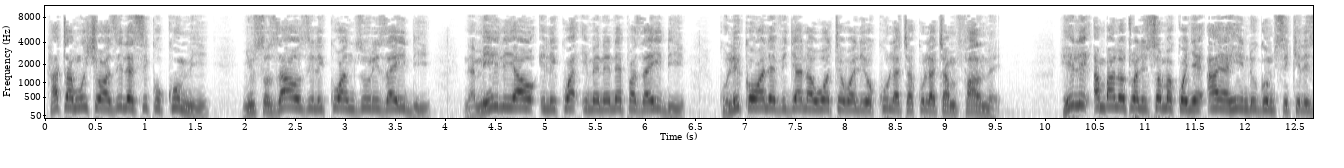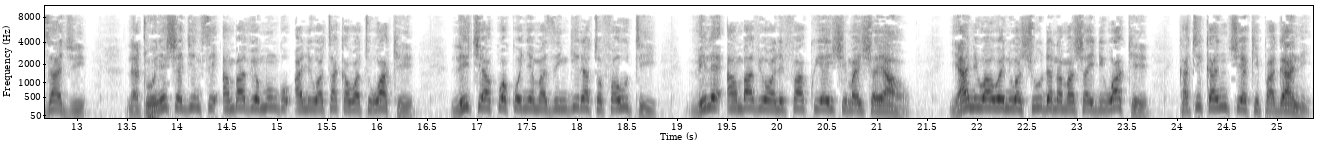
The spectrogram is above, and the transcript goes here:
Hata mwisho wa zile siku kumi nyuso zao zilikuwa nzuri zaidi na miili yao ilikuwa imenenepa zaidi kuliko wale vijana wote waliokula chakula cha mfalme. Hili ambalo twalisoma kwenye aya hii ndugu msikilizaji latuonyesha jinsi ambavyo mungu aliwataka watu wake licha ya kuwa kwenye mazingira tofauti vile ambavyo walifaa kuyaishi maisha yao. Yani wawe ni washuhuda na mashahidi wake katika nchi ya kipagani.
